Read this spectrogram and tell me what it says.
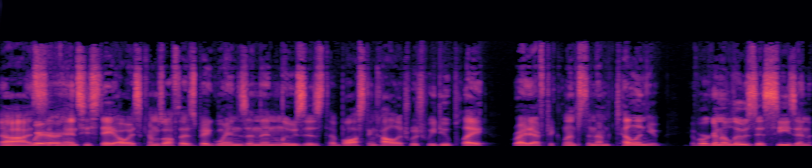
Uh, Where- NC State always comes off those big wins and then loses to Boston College, which we do play right after Clemson. I'm telling you, if we're gonna lose this season,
